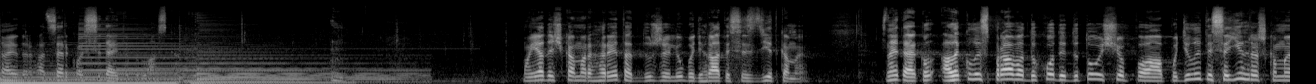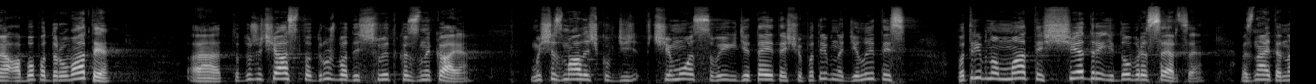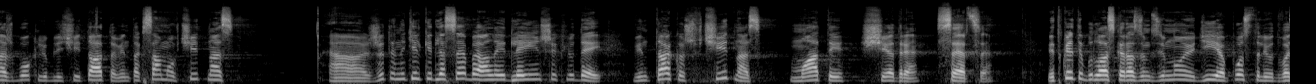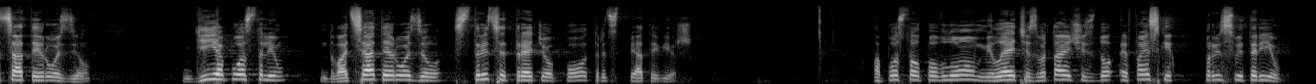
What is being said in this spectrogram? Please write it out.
Вітаю, дорога церква, сідайте, будь ласка. Моя дочка Маргарита дуже любить гратися з дітками. Знаєте, але коли справа доходить до того, щоб поділитися іграшками або подарувати, то дуже часто дружба десь швидко зникає. Ми ще з маличку вчимо своїх дітей те, що потрібно ділитись, потрібно мати щедре і добре серце. Ви знаєте, наш Бог, люблячий тато, він так само вчить нас жити не тільки для себе, але й для інших людей. Він також вчить нас мати щедре серце. Відкрийте, будь ласка, разом зі мною дії апостолів, 20 розділ. Дії апостолів, 20 розділ з 33 по 35 вірш. Апостол Павло в Мілеті, звертаючись до ефеських присвітерів,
